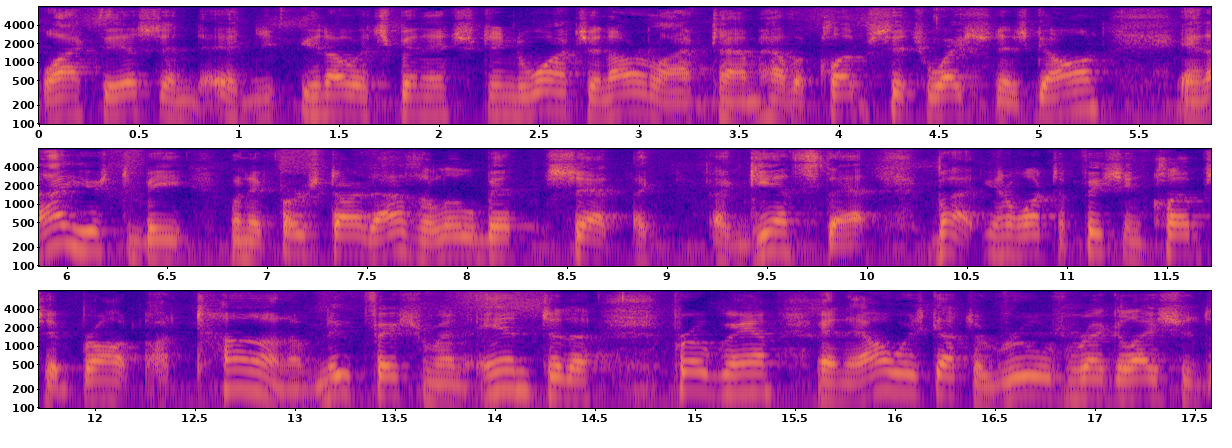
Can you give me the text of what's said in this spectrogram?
like this. And, and you know, it's been interesting to watch in our lifetime how the club situation has gone. And I used to be, when they first started, I was a little bit set against that. But you know what? The fishing clubs have brought a ton of new fishermen into the program, and they always got the rules and regulations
